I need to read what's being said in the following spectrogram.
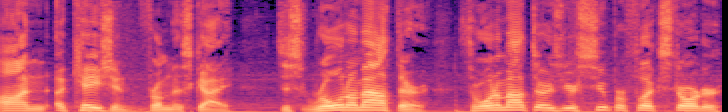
on occasion from this guy. Just rolling them out there, throwing them out there as your Superflex starter.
